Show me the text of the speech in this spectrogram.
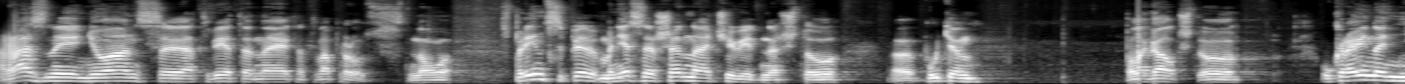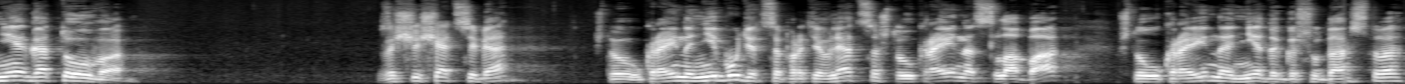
разные нюансы ответа на этот вопрос. Но, в принципе, мне совершенно очевидно, что э, Путин полагал, что Украина не готова защищать себя, что Украина не будет сопротивляться, что Украина слаба, что Украина не до государства.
